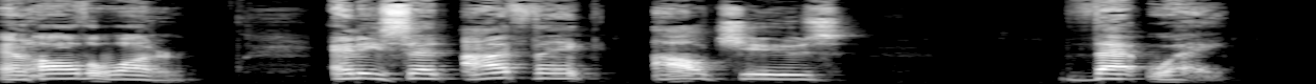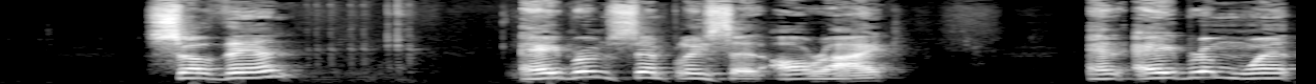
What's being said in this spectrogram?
and all the water. And he said, I think I'll choose that way. So then Abram simply said, All right. And Abram went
